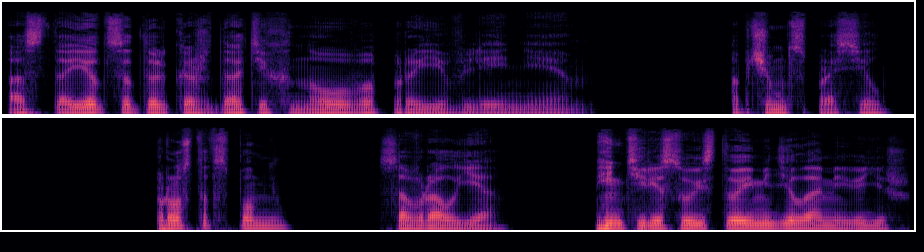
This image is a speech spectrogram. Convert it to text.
Остается только ждать их нового проявления. А почему ты спросил? Просто вспомнил. Соврал я. Интересуюсь твоими делами, видишь?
